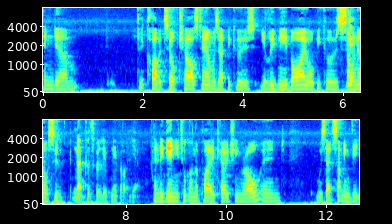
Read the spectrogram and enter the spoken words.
And um, the club itself, Charlestown, was that because you lived nearby, or because someone else had No, because we live nearby. Yeah. And again, you took on the player coaching role, and was that something that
